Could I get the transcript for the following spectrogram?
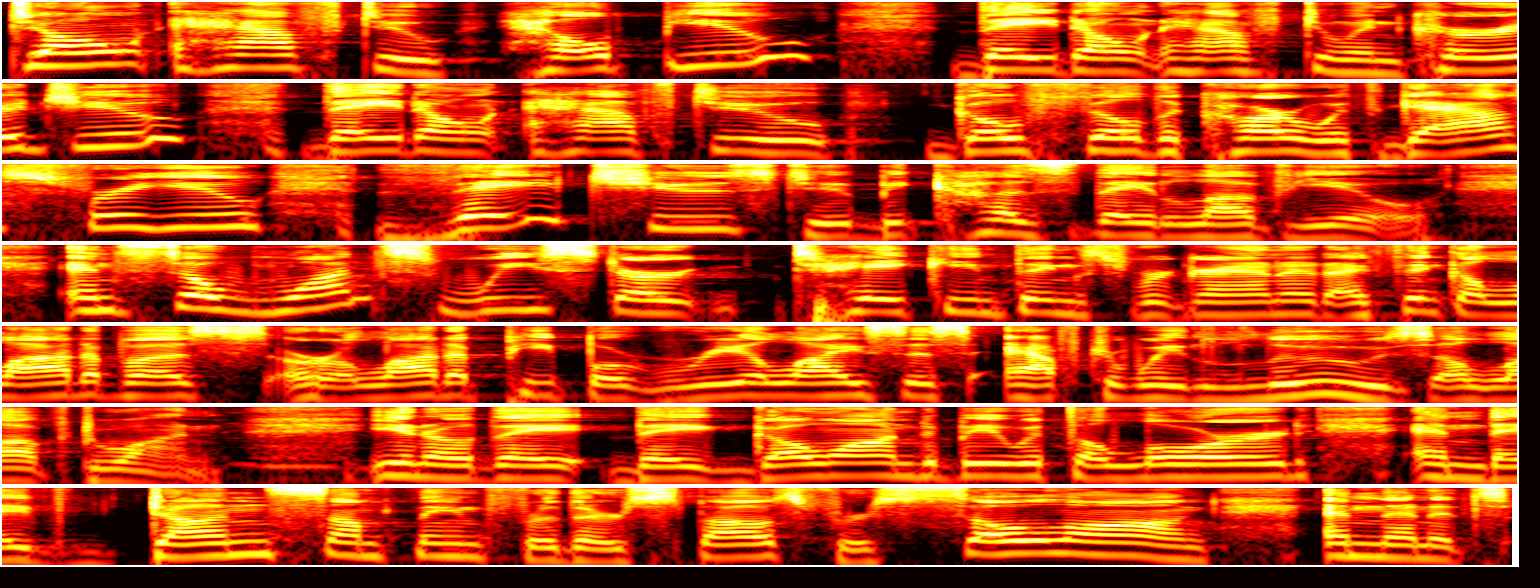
don't have to help you. They don't have to encourage you. They don't have to go fill the car with gas for you. They choose to because they love you. And so once we start taking things for granted, I think a lot of us or a lot of people realize this after we lose a loved one. You know, they they go on to be with the Lord and they've done something for their spouse for so long and then it's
